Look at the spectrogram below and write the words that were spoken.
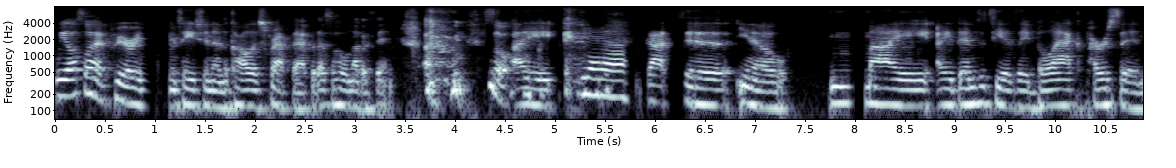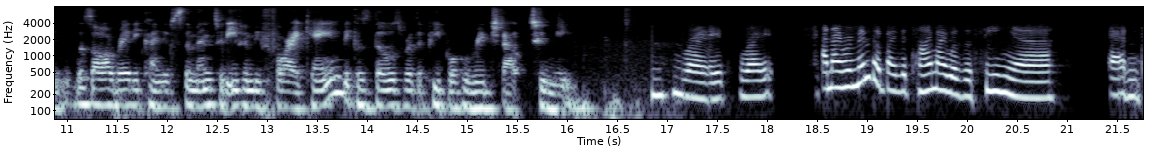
We also had pre-orientation, and the college scrapped that, but that's a whole other thing. so I Yeah. got to, you know, my identity as a black person was already kind of cemented even before I came because those were the people who reached out to me. Right, right. And I remember by the time I was a senior and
